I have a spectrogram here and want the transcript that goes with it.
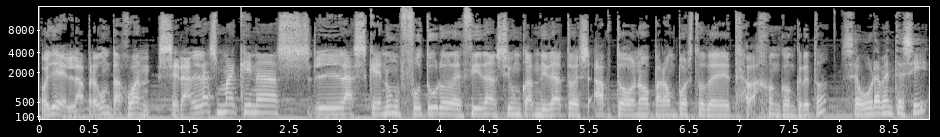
Oye, la pregunta, Juan, ¿serán las máquinas las que en un futuro decidan si un candidato es apto o no para un puesto de trabajo en concreto? Seguramente sí.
